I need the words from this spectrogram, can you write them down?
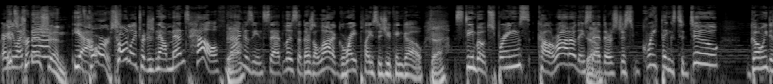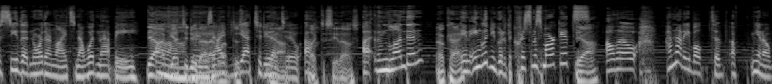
Are you It's like tradition. "Eh." Yeah, Of course. totally tradition. Now, Men's Health Yeah. magazine said, "Listen, there's a lot of great places you can go. Okay. Steamboat Springs, Colorado. They Yeah. said there's just great things to do." Going to see the Northern Lights. Now, wouldn't that be? Yeah, I've yet to do that. amazing? I'd I've to, yet to do that yeah, too. I'd like to see those. Uh, in London, Okay. in England, you go to the Christmas markets. Yeah. Although I'm not able to, uh, you know,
